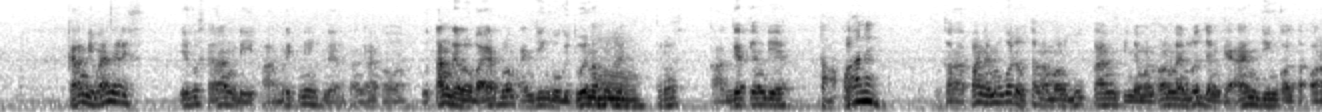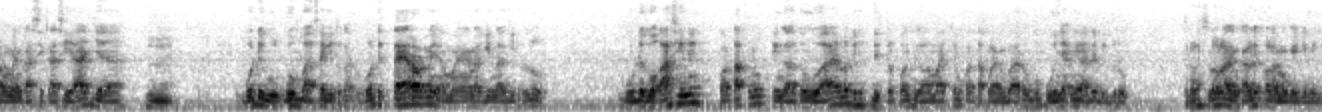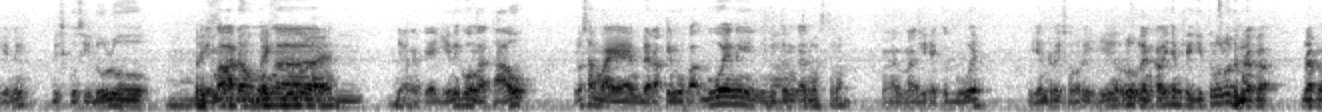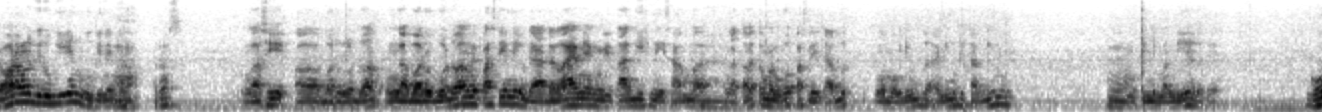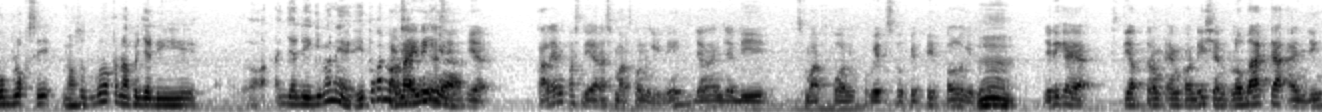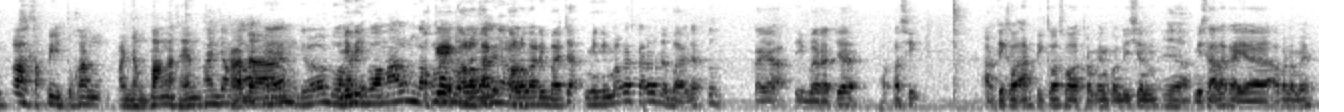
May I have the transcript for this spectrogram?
sekarang di mana Riz? Ya gue sekarang di pabrik nih daerah Tangerang. Oh, utang udah lo bayar belum? Anjing gue gituin langsung deh. Hmm. Terus Kaget kan dia. Tang apaan nih? Utang apaan? Emang gue ada utang sama lo bukan? Pinjaman online lo jangan kayak anjing kontak orang main kasih kasih aja. hmm. Gue di gue bahasa gitu kan. Gue diteror nih sama yang nagih-nagih lu. Udah gue kasih nih kontak lu, tinggal tunggu aja lo di, di telepon segala macem kontak lo yang baru gue punya nih ada di grup. Terus Lo lain kali kalau emang kayak gini-gini diskusi dulu. Brief- Minimal ada omongan. dulu lah ya. Hmm. jangan kayak gini gue nggak tahu lo sama yang berakin muka gue nih gue gituin kan terus terus. nggak lagi hack ke gue iya Ndri sorry. Iya lu lain kali jangan kayak gitu lo lo udah berapa berapa orang lo dirugiin gue gini Ah, terus? Enggak sih eh, baru lo doang. Enggak baru gue doang nih pasti nih. Udah ada lain yang ditagih nih sama. Nggak tahu ya teman gue pas dia cabut ngomong juga anjing gue ditagih nih. Sama pinjaman dia gitu ya. Goblok sih. Maksud gua kenapa jadi jadi gimana ya? Itu kan pernah ini dia. sih? Iya. Kalian pas di era smartphone gini jangan jadi smartphone with stupid people gitu. Hmm. Jadi kayak setiap term and condition lo baca anjing Ah, tapi itu kan panjang banget, Hen. Panjang Kadang. banget kan, gila lo dua hari dua malam nggak Oke, lo kalau nggak kalau nggak dibaca, minimal kan sekarang udah banyak tuh kayak ibaratnya apa sih artikel-artikel soal term and condition. Iya. Misalnya kayak apa namanya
